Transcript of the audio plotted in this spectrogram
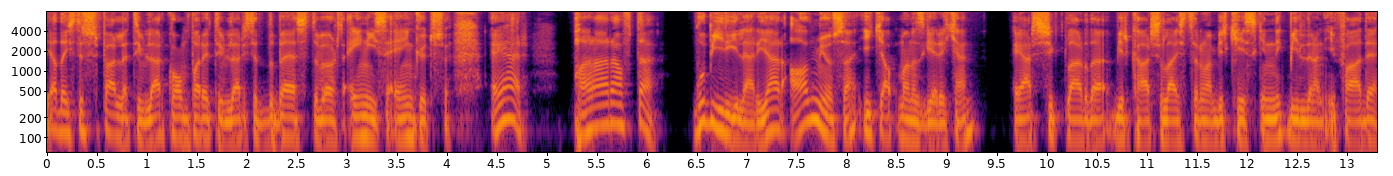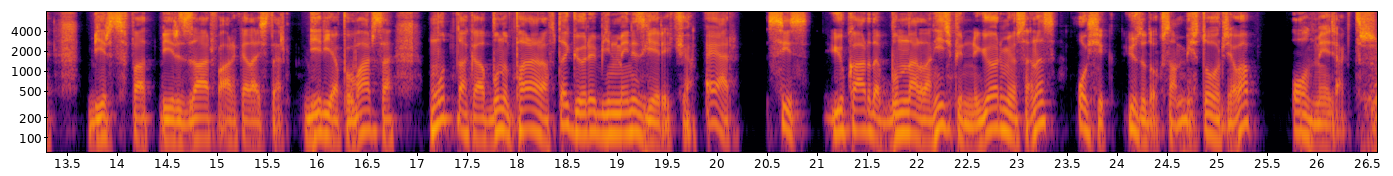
Ya da işte süperlatifler, komparatifler, işte the best, the worst, en iyisi, en kötüsü. Eğer paragrafta bu bilgiler yer almıyorsa ilk yapmanız gereken eğer şıklarda bir karşılaştırma, bir keskinlik bildiren ifade, bir sıfat, bir zarf arkadaşlar, bir yapı varsa mutlaka bunu paragrafta görebilmeniz gerekiyor. Eğer siz yukarıda bunlardan hiçbirini görmüyorsanız o şık %95 doğru cevap olmayacaktır.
